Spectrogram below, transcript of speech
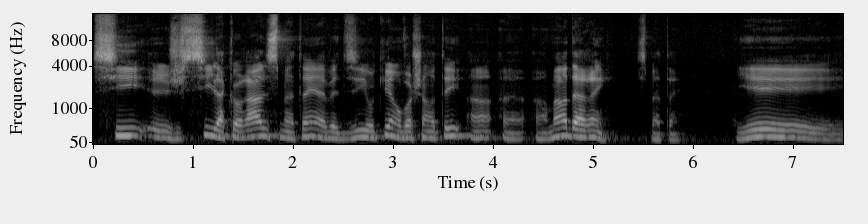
Si, euh, si la chorale ce matin avait dit OK, on va chanter en, mandarin ce matin, yeah!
